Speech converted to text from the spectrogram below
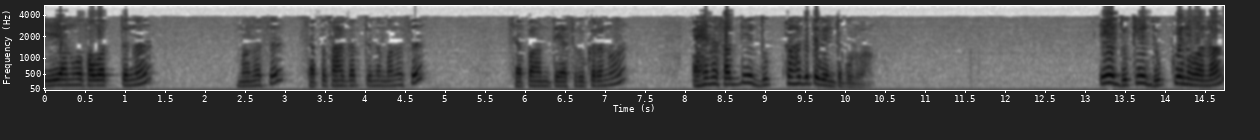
ඒ අනුව පවත්වන මනස සැපසහගත වෙන මනස සැපාන්තය අසුරු කරනවා. ඇහෙන සද්දේ දුක්සහගත වෙන්න පුළුවන්. ඒ දුකේ දුක් වෙනවා නම්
